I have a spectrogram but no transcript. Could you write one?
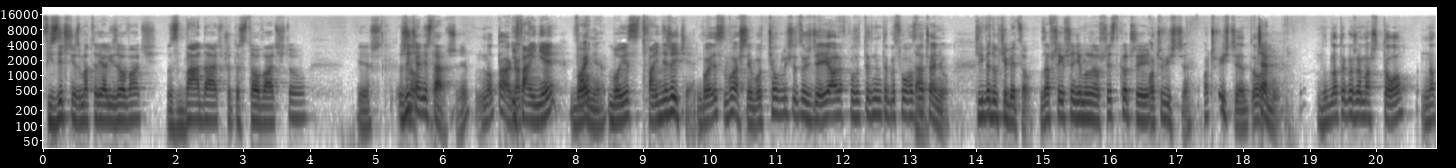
fizycznie zmaterializować, zbadać, przetestować, to wiesz, życia No. nie starczy. Nie? No tak, I fajnie, bo, Fajnie. bo jest fajne życie. bo jest właśnie, bo ciągle się coś dzieje, ale w pozytywnym tego słowa Tak. znaczeniu. Czyli według Ciebie co? Zawsze i wszędzie można wszystko, czy Oczywiście, oczywiście. To, czemu? No dlatego, że masz to, na, e,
